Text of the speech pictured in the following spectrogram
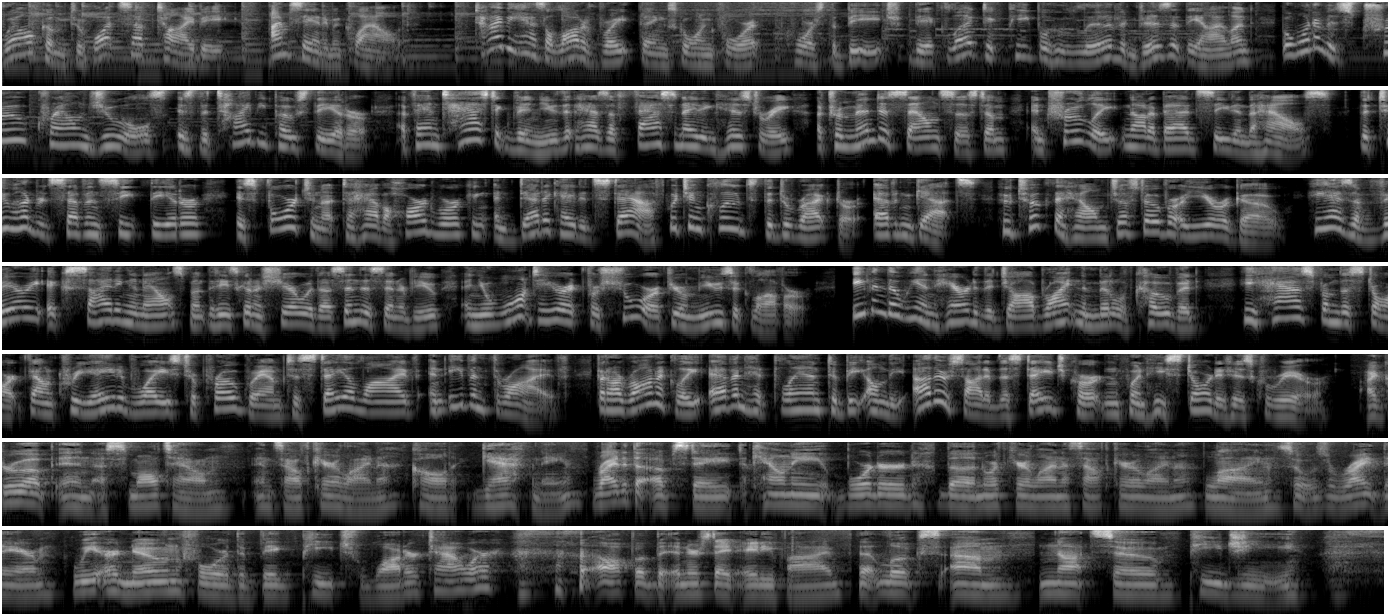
welcome to What's Up Tybee. I'm Sandy McLeod. Tybee has a lot of great things going for it. Of course, the beach, the eclectic people who live and visit the island, but one of its true crown jewels is the Tybee Post Theater, a fantastic venue that has a fascinating history, a tremendous sound system, and truly not a bad seat in the house. The 207 seat theater is fortunate to have a hardworking and dedicated staff, which includes the director, Evan Goetz, who took the helm just over a year ago. He has a very exciting announcement that he's going to share with us in this interview, and you'll want to hear it for sure if you're a music lover. Even though he inherited the job right in the middle of COVID, he has from the start found creative ways to program to stay alive and even thrive. But ironically, Evan had planned to be on the other side of the stage curtain when he started his career. I grew up in a small town in South Carolina called Gaffney, right at the upstate county bordered the North Carolina South Carolina line. So it was right there. We are known for the Big Peach Water Tower off of the Interstate 85 that looks um, not so PG.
